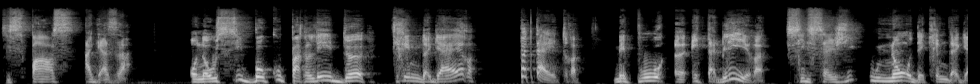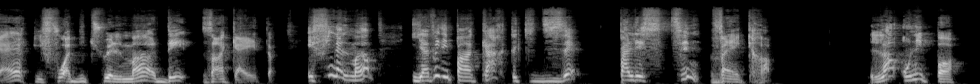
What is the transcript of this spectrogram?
qui se passe à Gaza. On a aussi beaucoup parlé de crimes de guerre, peut-être, mais pour euh, établir s'il s'agit ou non des crimes de guerre, il faut habituellement des enquêtes. Et finalement, il y avait des pancartes qui disaient Palestine vaincra. Là, on n'est pas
